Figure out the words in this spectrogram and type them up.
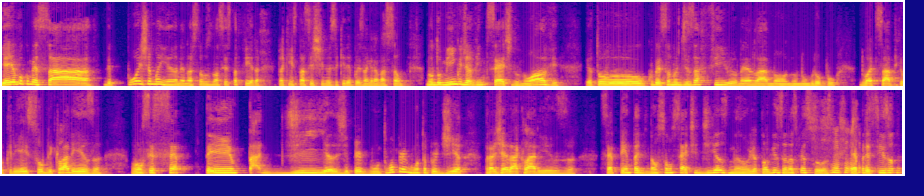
E aí eu vou começar depois de amanhã, né? Nós estamos na sexta-feira, para quem está assistindo isso aqui depois na gravação. No domingo, dia 27 do 9, eu estou começando um desafio, né? Lá no, no, no, grupo do WhatsApp que eu criei sobre clareza. Vão ser 70 dias de pergunta, uma pergunta por dia para gerar clareza. 70 não são sete dias, não. Já estou avisando as pessoas. É preciso,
